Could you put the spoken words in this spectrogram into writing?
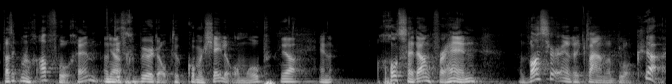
Wat ik me nog afvroeg, hè? Want Ja. dit gebeurde op de commerciële omroep. Ja, En godzijdank voor hen was er een reclameblok. ja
